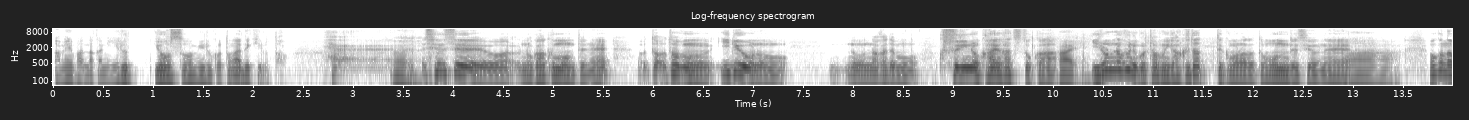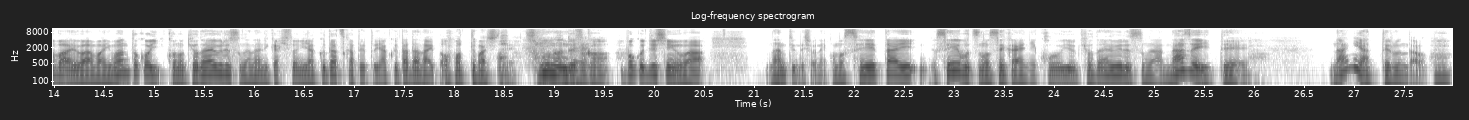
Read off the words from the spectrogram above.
アメーバの中にいる様子を見ることができると。うん。先生はの学問ってねた多分医療のの中でも薬の開発とか、はい。いろんなふうにこれ多分役立っていくものだと思うんですよね。僕の場合は、まあ、今のところこの巨大ウイルスが何か人に役立つかというと役立たないと思ってましあてそうなんですか。えー僕自身はなんて言うんでしょうね。この生態生物の世界にこういう巨大ウイルスがなぜいて何やってるんだろう。うん。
